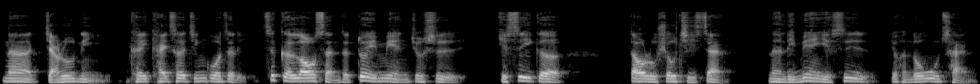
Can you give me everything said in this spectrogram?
那假如你可以开车经过这里，这个 Lawson 的对面就是也是一个道路休息站，那里面也是有很多物产，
